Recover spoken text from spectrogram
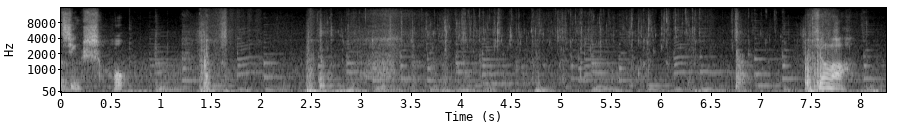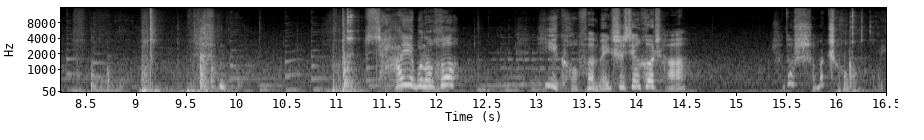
净手。香了。茶也不能喝，一口饭没吃先喝茶，这都什么臭毛病？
